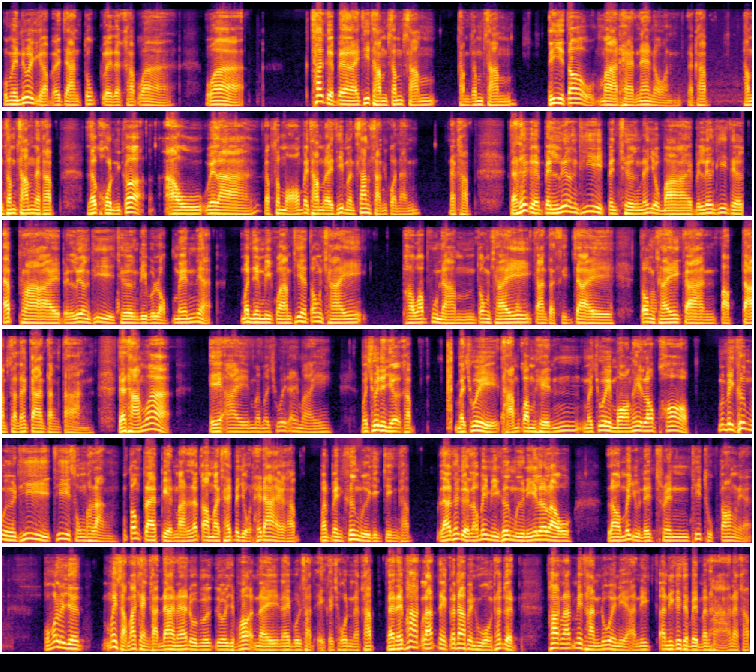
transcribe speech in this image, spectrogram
ผมเห็นด้วยกับอาจารย์ตุ๊กเลยนะครับว่าว่าถ้าเกิดเป็นอะไรที่ทำซ้ำๆทำซ้ำๆดิจิตอลมาแทนแน่นอนนะครับทำซ้ำๆนะครับ แล้วคนก็เอาเวลากับสมองไปทำอะไรที่มันสร้างสรรค์กว่านั้นนะครับ แต่ถ้าเกิดเป็นเรื่องที่เป็นเชิงนโยบาย เป็นเรื่องที่เชิงแอพพลายเป็นเรื่องที่เชิง development เนี่ยมันยังมีความที่จะต้องใช้ ภาวะผู้นำต้องใช้การตัดสินใจ ต้องใช้การปรับตามสถานการณ์ต่างๆ แต่ถามว่า AI มันมาช่วยได้ไหม มาช่วยได้เยอะครับ มาช่วยถามความเห็น มาช่วยมองให้รอบคอบ มันเป็นเครื่องมือที่ที่ทรงพลัง ต้องแปลเปลี่ยนมันแล้วก็เอามาใช้ประโยชน์ให้ได้ครับ มันเป็นเครื่องมือจริง ๆ ครับ แล้วถ้าเกิดเราไม่มีเครื่องมือนี้แล้วเราเราไม่อยู่ในเทรนด์ที่ถูกต้องเนี่ย ผมว่าเราจะ ไม่สามารถแข่งขันได้นะ โดยโดยเฉพาะในในบริษัทเอกชนนะครับ แต่ในภาครัฐเนี่ยก็น่าเป็นห่วงถ้าเกิดภาครัฐไม่ทันด้วยเนี่ย อันนี้อันนี้ก็จะเป็นปัญหานะครับ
